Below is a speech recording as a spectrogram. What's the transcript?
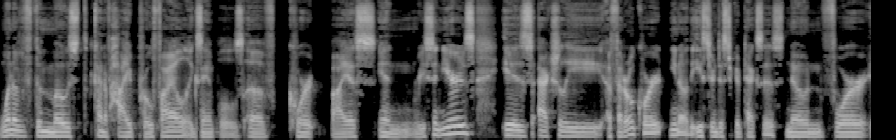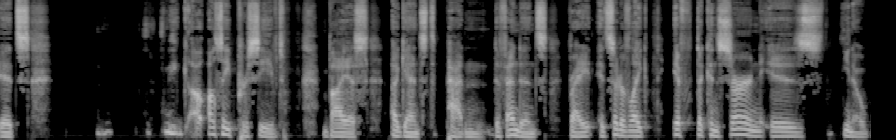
one of the most kind of high profile examples of court bias in recent years is actually a federal court, you know, the Eastern District of Texas, known for its, I'll, I'll say perceived bias against patent defendants, right? It's sort of like if the concern is, you know,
